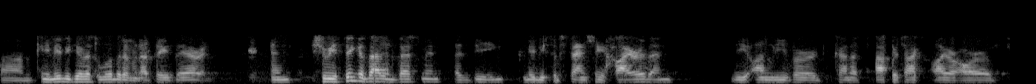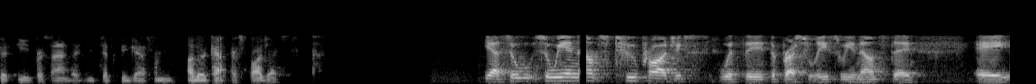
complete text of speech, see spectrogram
Um, can you maybe give us a little bit of an update there? Should we think of that investment as being maybe substantially higher than the unlevered kind of after-tax IRR of 15% that you typically get from other CapEx projects? Yeah. We announced two projects with the press release. We announced a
